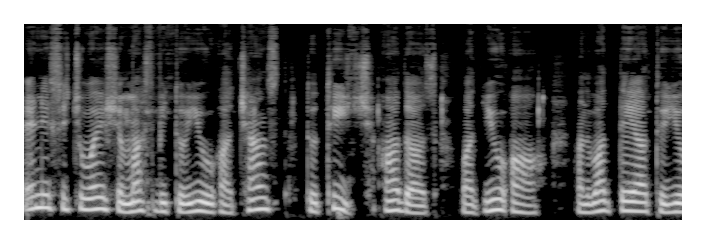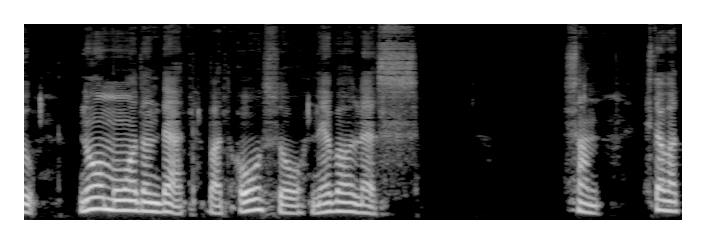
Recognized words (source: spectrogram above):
Any situation must be to you a chance to teach others what you are and what they are to you. No more than that, but also never less. 3. したがっ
